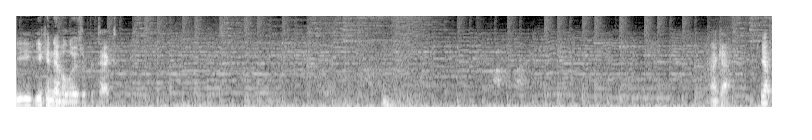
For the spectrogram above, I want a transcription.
you, you can never lose with Protect. Okay. Yep.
